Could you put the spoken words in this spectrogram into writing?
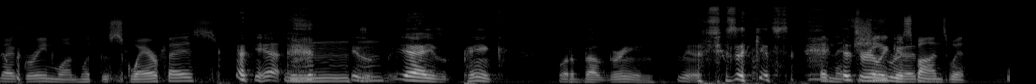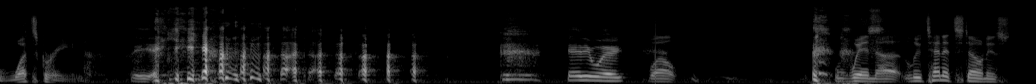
That green one with the square face. yeah, he's Mhm. yeah he's a pink. What about green? Yeah, it's just it's And then it's she really good. responds with, "What's green?" yeah. anyway, Well, when uh, Lieutenant Stone is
